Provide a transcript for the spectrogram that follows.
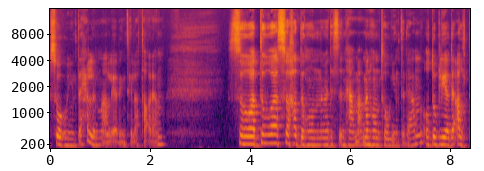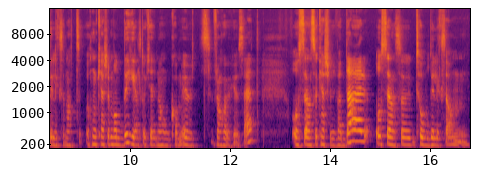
såg hon inte heller någon anledning till att ta den. Så då så hade hon medicin hemma men hon tog inte den och då blev det alltid liksom att hon kanske mådde helt okej när hon kom ut från sjukhuset. Och sen så kanske vi var där och sen så tog det liksom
